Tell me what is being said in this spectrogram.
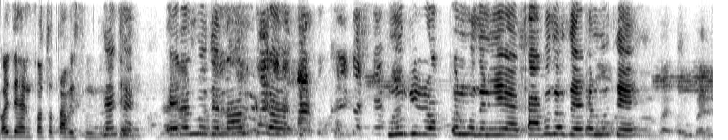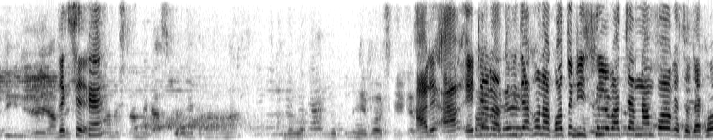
ওই দেখেন কত তাবিজ দেখেন এটার মধ্যে লাল মুরগির রক্তের মধ্যে নিয়ে কাগজ আছে এটার মধ্যে দেখছেন হ্যাঁ। আরে এটা না তুমি দেখো না কত স্কুলের বাচ্চার নাম পাওয়া গেছে দেখো।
